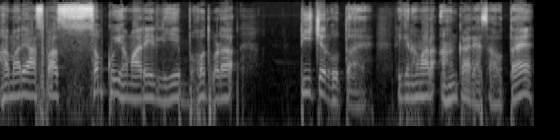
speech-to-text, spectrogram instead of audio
हमारे आसपास सब कोई हमारे लिए बहुत बड़ा टीचर होता है। लेकिन हमारा अहंकार ऐसा होता है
